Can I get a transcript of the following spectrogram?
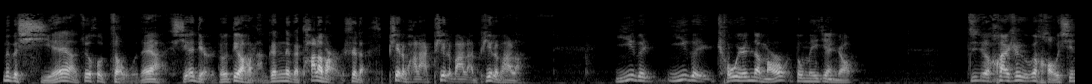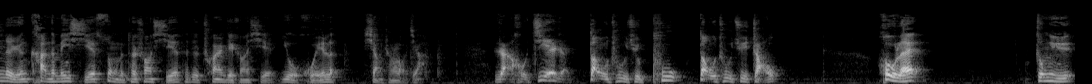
那个鞋呀，最后走的呀，鞋底儿都掉了，跟那个踏拉板似的，噼里啪啦，噼里啪啦，噼里啪啦，一个一个仇人的毛都没见着。这还是有个好心的人，看他没鞋，送了他双鞋，他就穿着这双鞋又回了项城老家，然后接着到处去扑，到处去找。后来，终于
